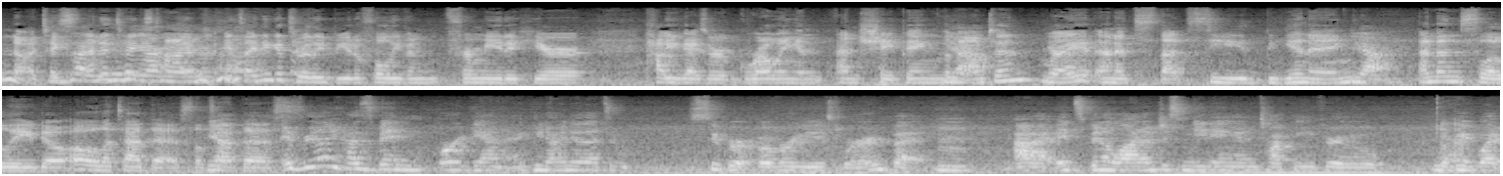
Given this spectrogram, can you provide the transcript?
no, it takes and it takes time. It's I think it's really beautiful even for me to hear how you guys are growing and, and shaping the Yeah. mountain, Yeah. right? And it's that seed beginning. Yeah. And then slowly you go, Oh, let's add this, let's Yeah, add this. It really has been organic. You know, I know that's a super overused word, but Hmm. uh, it's been a lot of just meeting and talking through. Yeah. Okay, what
